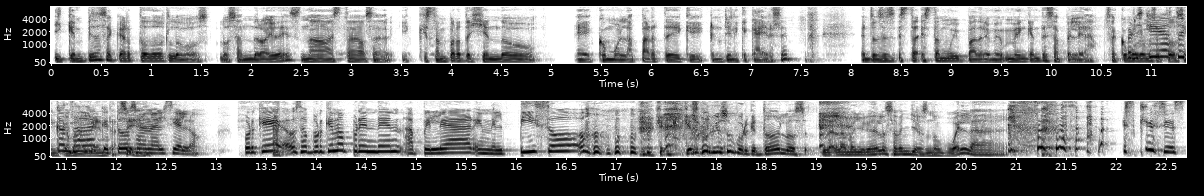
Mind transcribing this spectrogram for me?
y que empieza a sacar todos los, los androides, no, está, o sea, que están protegiendo eh, como la parte que, no tiene que caerse. Entonces está, está muy padre. Me, encanta esa pelea. O sea, como vemos a todos estoy cansada de que todos sean en el cielo. ¿Por qué? O sea, ¿por qué no aprenden a pelear en el piso? que, es curioso porque todos los, la, mayoría de los Avengers no vuela. es que sí es,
